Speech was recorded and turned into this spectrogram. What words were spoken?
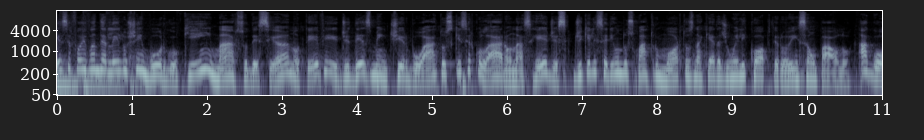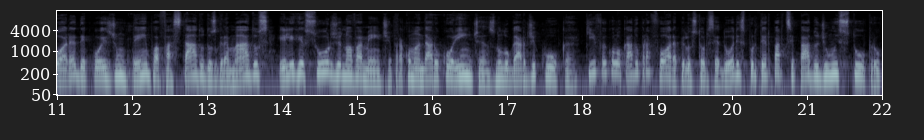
Esse foi Vanderlei Luxemburgo, que em março desse ano teve de desmentir boatos que circularam nas redes de que ele seria um dos quatro mortos na queda de um helicóptero em São Paulo. Agora, depois de um tempo afastado dos gramados, ele ressurge novamente para comandar o Corinthians no lugar de Cuca, que foi colocado para fora pelos torcedores por ter participado de um estupro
